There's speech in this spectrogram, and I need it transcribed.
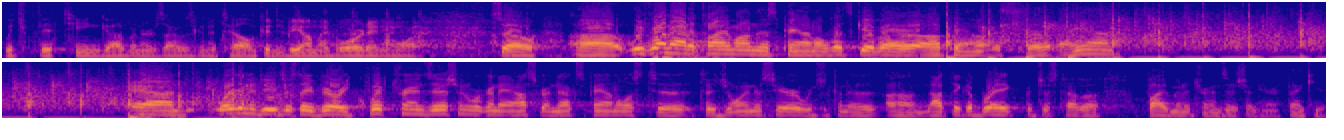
which 15 governors I was going to tell couldn't be on my board anymore. So uh, we've run out of time on this panel. Let's give our uh, panelists a hand. And we're going to do just a very quick transition. We're going to ask our next panelist to, to join us here. We're just going to uh, not take a break, but just have a five minute transition here. Thank you.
